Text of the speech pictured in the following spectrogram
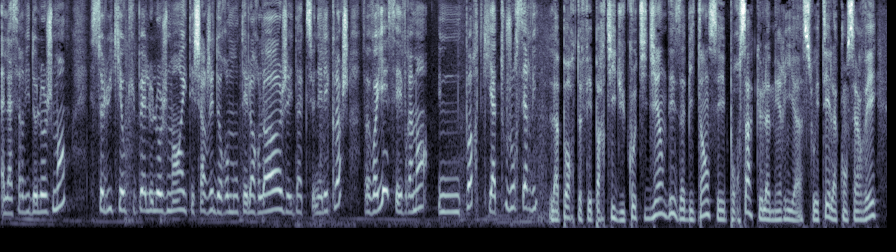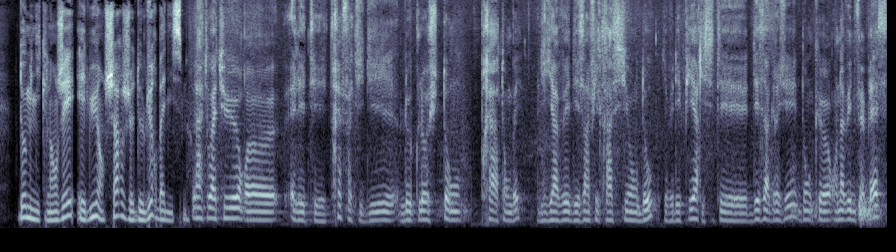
Elle a servi de logement. Celui qui occupait le logement était chargé de remonter l'horloge et d'actionner les cloches. Enfin, vous voyez, c'est vraiment une porte qui a toujours servi. La porte fait partie du quotidien des habitants, c'est pour ça que la mairie a souhaité la conserver. Dominique Langer, élu en charge de l'urbanisme. La toiture, euh, elle était très fatiguée, le clocheton prêt à tomber. Il y avait des infiltrations d'eau, il y avait des pierres qui s'étaient désagrégées, donc euh, on avait une faiblesse.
